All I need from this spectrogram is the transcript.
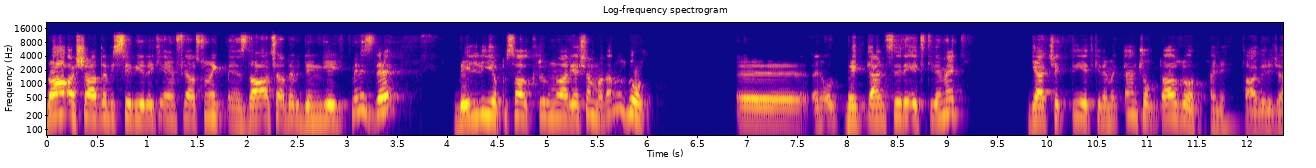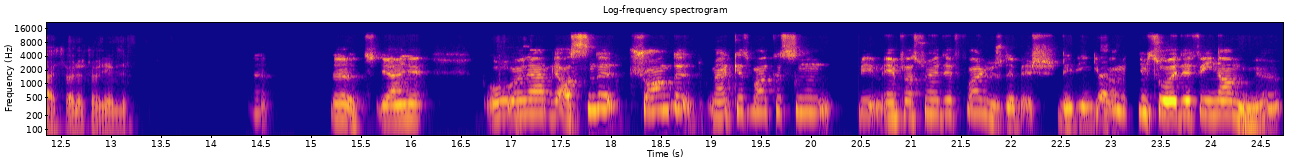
daha aşağıda bir seviyedeki enflasyona gitmeniz, daha aşağıda bir dengeye gitmeniz de belli yapısal kırılmalar yaşamadan zor. Ee, yani o beklentileri etkilemek gerçekliği etkilemekten çok daha zor. Hani tabiri caizse öyle söyleyebilirim. Evet yani o önemli. Aslında şu anda Merkez Bankası'nın bir enflasyon hedefi var yüzde beş dediğin gibi evet. ama kimse o hedefe inanmıyor.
